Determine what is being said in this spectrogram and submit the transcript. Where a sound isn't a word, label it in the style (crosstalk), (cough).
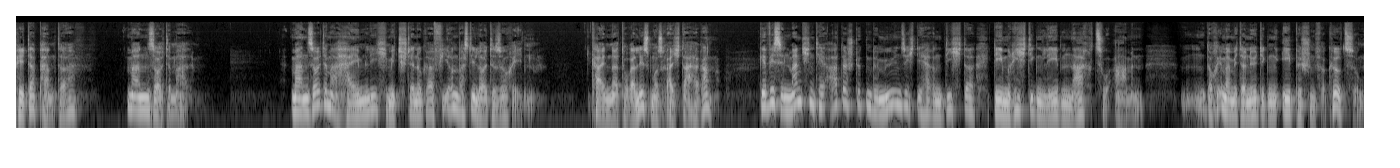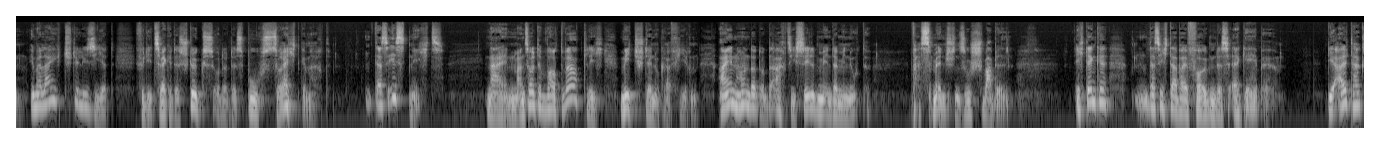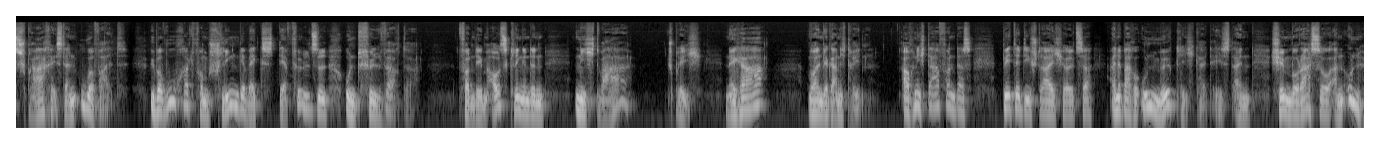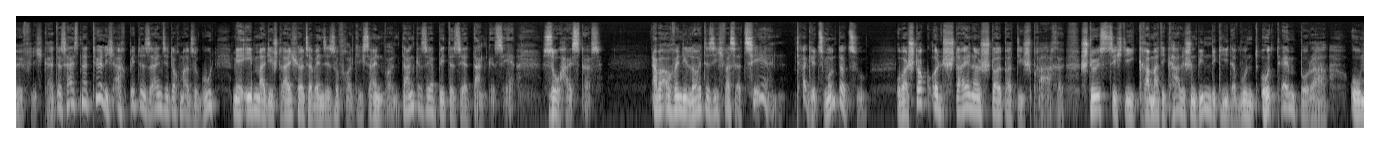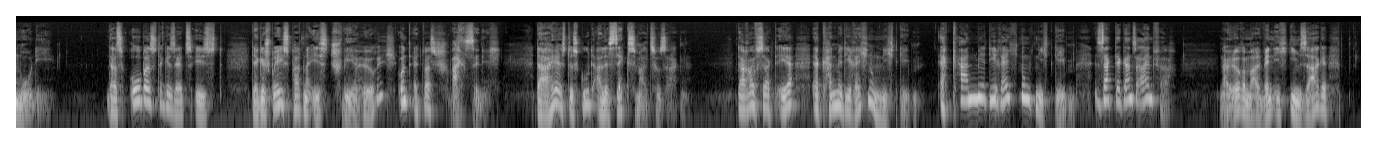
Peter Panther Man sollte mal. Man sollte mal heimlich mitstenografieren, was die Leute so reden. Kein Naturalismus reicht da heran. Gewiss, in manchen Theaterstücken bemühen sich die Herren Dichter, dem richtigen Leben nachzuahmen, doch immer mit der nötigen epischen Verkürzung, immer leicht stilisiert, für die Zwecke des Stücks oder des Buchs zurechtgemacht. Das ist nichts. Nein, man sollte wortwörtlich mitstenografieren. 180 Silben in der Minute. Was Menschen so schwabbeln. Ich denke, dass sich dabei Folgendes ergäbe. Die Alltagssprache ist ein Urwald, überwuchert vom Schlinggewächs der Füllsel und Füllwörter. Von dem ausklingenden nicht wahr, sprich necha, wollen wir gar nicht reden. Auch nicht davon, dass bitte die Streichhölzer eine bare Unmöglichkeit ist, ein Chimborasso an Unhöflichkeit. Das heißt natürlich, ach bitte seien Sie doch mal so gut, mir eben mal die Streichhölzer, wenn Sie so freundlich sein wollen. Danke sehr, bitte sehr, danke sehr. So heißt das. Aber auch wenn die Leute sich was erzählen, da geht's munter zu. Ober Stock und Steine stolpert die Sprache, stößt sich die grammatikalischen Bindeglieder wund, o tempora, o modi. Das oberste Gesetz ist, der Gesprächspartner ist schwerhörig und etwas schwachsinnig. Daher ist es gut, alles sechsmal zu sagen. Darauf sagt er, er kann mir die Rechnung nicht geben. Er kann mir die Rechnung nicht geben, sagt er ganz einfach. Na höre mal, wenn ich ihm sage,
